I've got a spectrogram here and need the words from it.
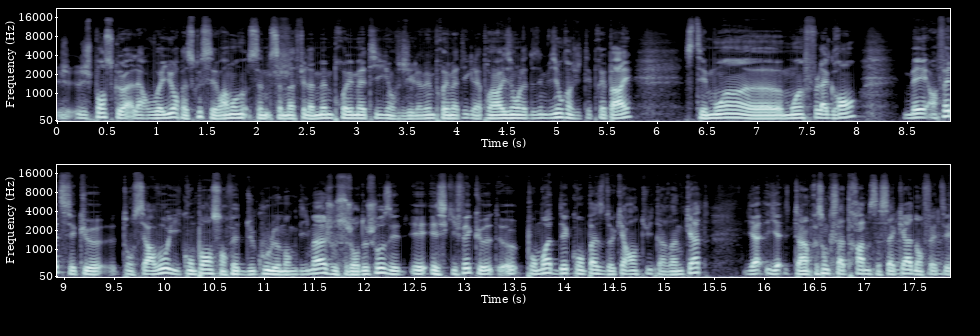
je, je pense qu'à la revoyure, parce que c'est vraiment, ça m'a fait la même problématique, en fait, j'ai eu la même problématique la première vision, la deuxième vision quand j'étais préparé, c'était moins, euh, moins flagrant. Mais en fait, c'est que ton cerveau, il compense en fait du coup le manque d'image ou ce genre de choses, et, et- et ce qui fait que euh, pour moi, dès qu'on passe de 48 à 24, il y a, y a- t'as l'impression que ça trame, ça saccade en fait, et,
